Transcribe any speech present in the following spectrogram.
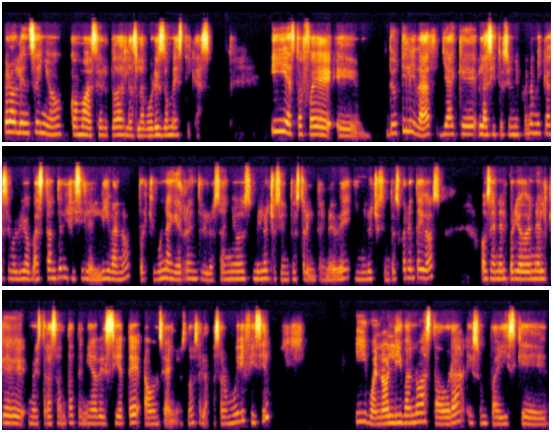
pero le enseñó cómo hacer todas las labores domésticas. Y esto fue eh, de utilidad, ya que la situación económica se volvió bastante difícil en Líbano, porque hubo una guerra entre los años 1839 y 1842 o sea, en el periodo en el que nuestra santa tenía de 7 a 11 años, ¿no? Se la pasaron muy difícil. Y bueno, Líbano hasta ahora es un país que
